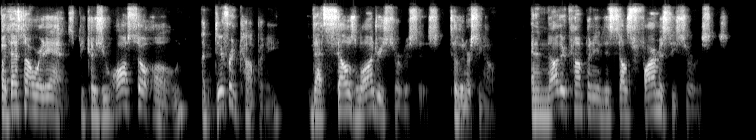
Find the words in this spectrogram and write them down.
But that's not where it ends because you also own a different company that sells laundry services to the nursing home, and another company that sells pharmacy services,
